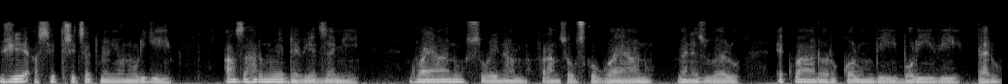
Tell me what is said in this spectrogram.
žije asi 30 milionů lidí a zahrnuje devět zemí. Guajánu, Surinam, francouzskou Guajánu, Venezuelu, Ekvádor, Kolumbii, Bolívii, Peru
